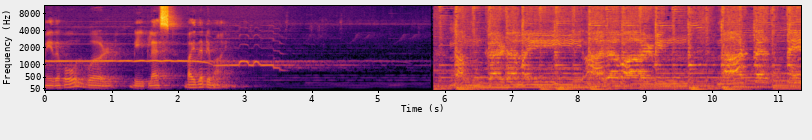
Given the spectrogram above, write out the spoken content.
May the whole world be blessed by the divine. நம் கடமை அறவாழ்வின் நாட்டத்தே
